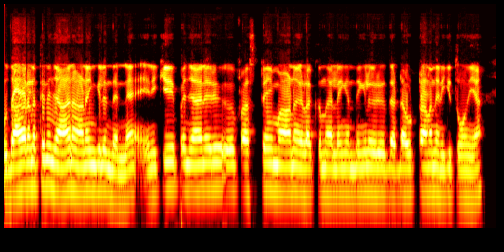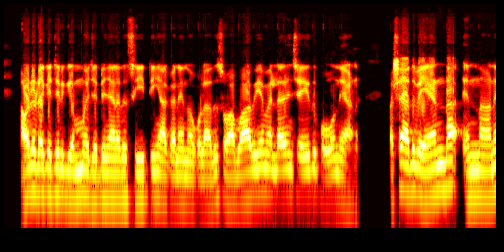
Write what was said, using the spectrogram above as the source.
ഉദാഹരണത്തിന് ഞാനാണെങ്കിലും തന്നെ എനിക്ക് ഇപ്പം ഞാനൊരു ഫസ്റ്റ് ടൈം ആണ് ഇളക്കുന്നത് അല്ലെങ്കിൽ എന്തെങ്കിലും ഒരു ഡൗട്ട് ആണെന്ന് എനിക്ക് തോന്നിയാൽ അവിടെ ഇടയ്ക്ക് ഇച്ചിരി ഗം വെച്ചിട്ട് ഞാനത് സീറ്റിംഗ് ആക്കാനേ നോക്കുള്ളൂ. അത് സ്വാഭാവികം എല്ലാവരും ചെയ്ത് പോകുന്നതാണ്. പക്ഷെ അത് വേണ്ട എന്നാണ്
